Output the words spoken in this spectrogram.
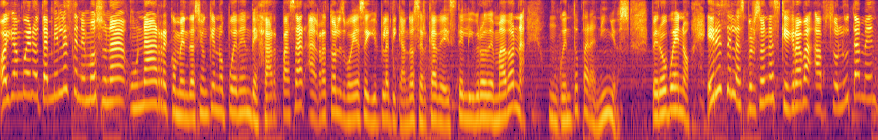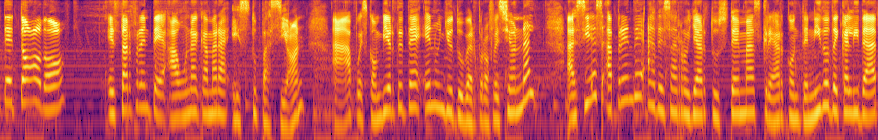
Oigan, bueno, también les tenemos una, una recomendación que no pueden dejar pasar. Al rato les voy a seguir platicando acerca de este libro de Madonna, un cuento para niños. Pero bueno, ¿eres de las personas que graba absolutamente todo? ¿Estar frente a una cámara es tu pasión? Ah, pues conviértete en un youtuber profesional. Así es, aprende a desarrollar tus temas, crear contenido de calidad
